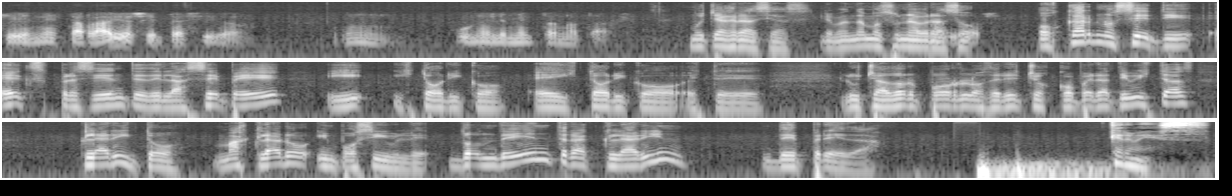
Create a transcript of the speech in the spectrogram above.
que en esta radio siempre ha sido un, un elemento notable. Muchas gracias, le mandamos un abrazo. Oscar Nocetti, ex presidente de la CPE y histórico e histórico este luchador por los derechos cooperativistas. Clarito, más claro, imposible. Donde entra Clarín, depreda. Kermés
